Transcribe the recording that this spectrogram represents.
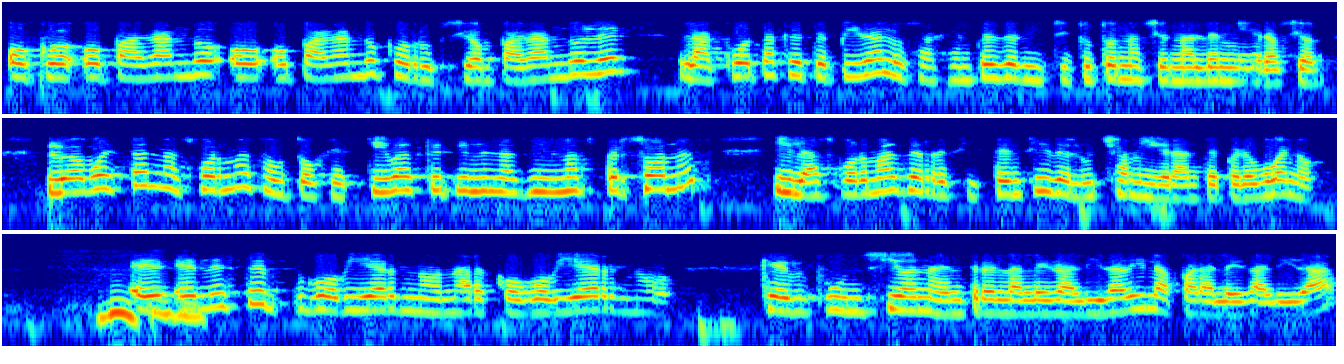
o, pagando o, pagando corrupción, pagándole la cuota que te pidan los agentes del Instituto Nacional de Migración. Luego están las formas autogestivas que tienen las mismas personas y las formas de resistencia y de lucha migrante. Pero bueno, en, en este gobierno, narcogobierno, que funciona entre la legalidad y la paralegalidad,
